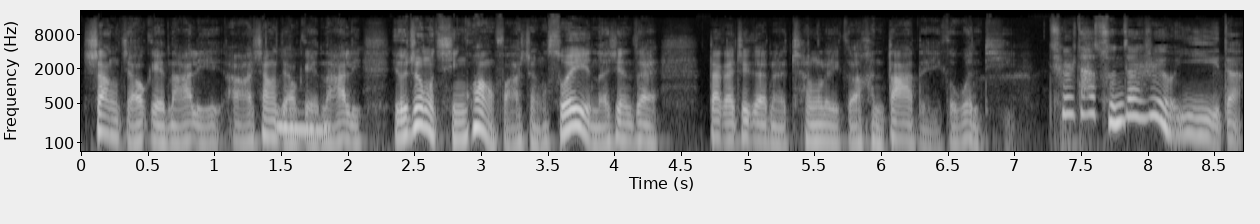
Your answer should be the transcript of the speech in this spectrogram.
上缴给哪里啊？上缴给哪里？有这种情况发生，所以呢，现在大概这个呢成了一个很大的一个问题。其实它存在是有意义的。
